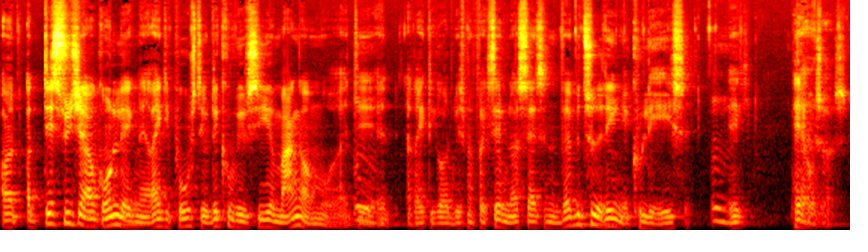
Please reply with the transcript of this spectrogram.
og, og det synes jeg jo grundlæggende er rigtig positivt. Det kunne vi jo sige om mange områder, at det mm. er, rigtig godt. Hvis man for eksempel også satte sådan, hvad betyder det egentlig at kunne læse? Mm. Ikke? Her hos os.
